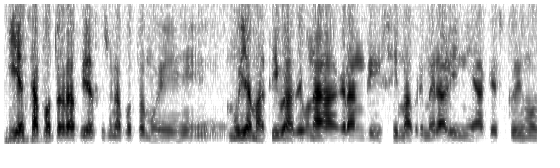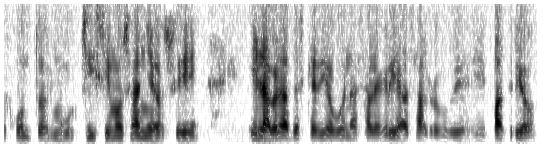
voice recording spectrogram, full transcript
Y esa fotografía es que es una foto muy, muy llamativa de una grandísima primera línea que estuvimos juntos muchísimos años y, y la verdad es que dio buenas alegrías al rugby patrio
